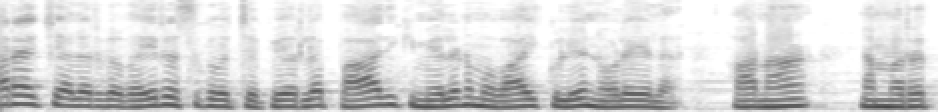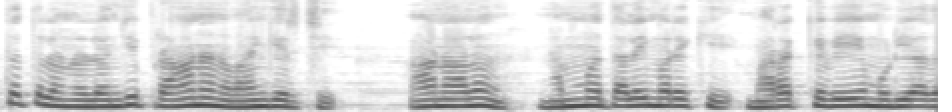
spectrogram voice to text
ஆராய்ச்சியாளர்கள் வைரஸுக்கு வச்ச பேரில் பாதிக்கு மேலே நம்ம வாய்க்குள்ளேயே நுழையலை. ஆனால் நம்ம ரத்தத்தில் நுழைஞ்சு பிராணனை வாங்கிருச்சு. ஆனாலும் நம்ம தலைமுறைக்கு மறக்கவே முடியாத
